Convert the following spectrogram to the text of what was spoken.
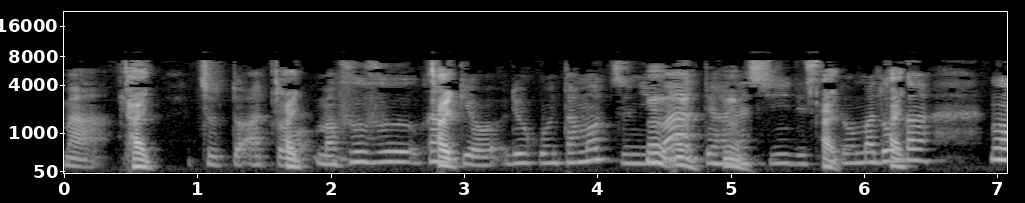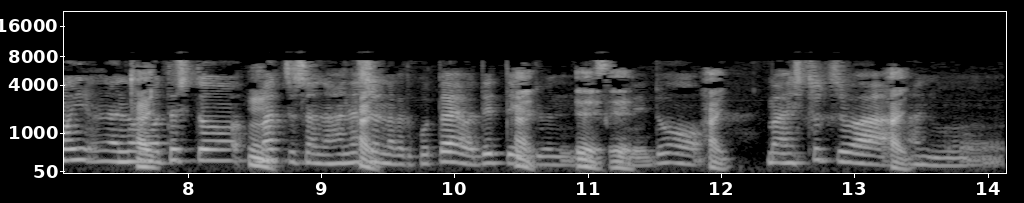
まあ、はい。ちょっとあと、はい。まあ、夫婦関係を良好に保つには、っていう話ですけど、はいまあ、どうか、もういあの、はい。私とうん。マッツさんの話の中で答えは出ているんですけれど、はい。まあ、一つは、はい。あの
